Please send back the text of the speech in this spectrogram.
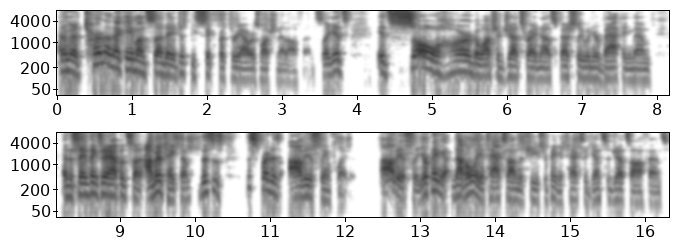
and I'm gonna turn on that game on Sunday and just be sick for three hours watching that offense. Like it's it's so hard to watch the Jets right now, especially when you're backing them. And the same thing's going to happen Sunday. I'm going to take them. This is this spread is obviously inflated. Obviously, you're paying not only a tax on the Chiefs, you're paying a tax against the Jets offense.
